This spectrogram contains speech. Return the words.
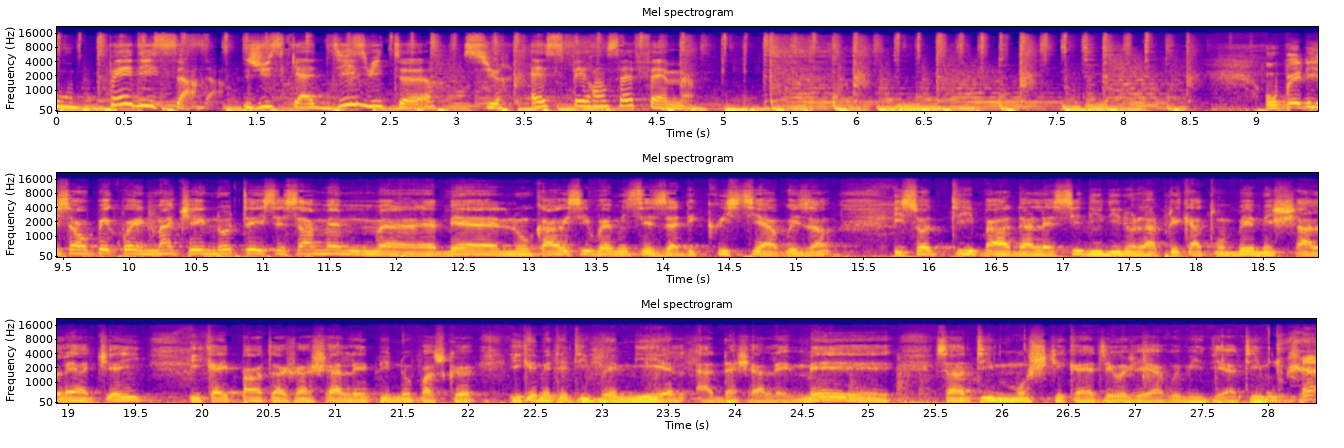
ou Pédissa jusqu'à 18h sur Espérance FM. On peut dire ça, on peut quoi, une match et noter, c'est ça même. euh, Eh bien, nous, ici, vraiment, c'est Zadik Christian à présent. Il sorti par dans les sites, il dit nous l'appli qu'à tomber, mais chalet entier, il qu'il partage un chalet, puis nous, parce que, il qu'il mettait petit miel à dans chalet. Mais, c'est un petit mouche qui a interrogé après-midi, un petit mouche.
